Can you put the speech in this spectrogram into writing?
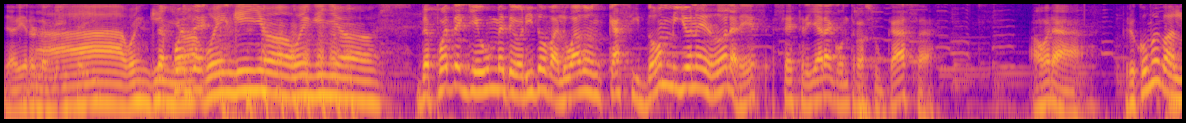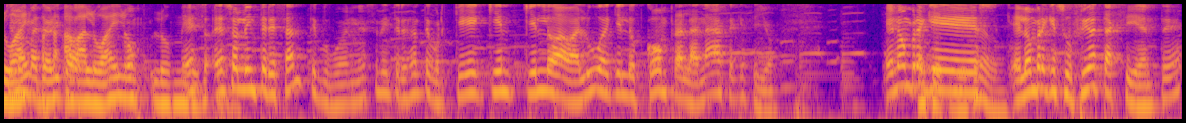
ya vieron lo que hice ahí. Ah, buen guiño, de- buen guiño, buen guiño. Después de que un meteorito valuado en casi 2 millones de dólares se estrellara contra su casa. Ahora, Pero ¿cómo ¿por qué evaluáis, evaluáis los, los eso, eso es lo interesante, pues, bueno, eso es lo interesante. porque quién, quién los avalúa? ¿Quién los compra? La NASA, qué sé yo. El hombre Es que, que es- el hombre que sufrió este accidente,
